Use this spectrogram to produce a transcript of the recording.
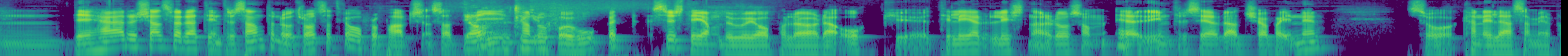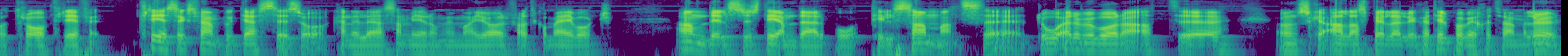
Mm, det här känns väl rätt intressant ändå trots att vi har Propulsion så att ja, vi kan nog få ihop ett system du och jag på lördag och eh, till er lyssnare då som är intresserade att köpa in er så kan ni läsa mer på trav 365.se så kan ni läsa mer om hur man gör för att komma med i vårt andelssystem där på Tillsammans. Eh, då är det väl bara att eh, önska alla spelare lycka till på V75, eller hur?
